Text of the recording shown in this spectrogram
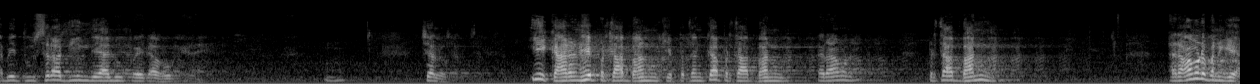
अभी दूसरा दीन दयालु पैदा हो गया है। चलो, ये कारण है प्रताप भानु के पतन का। प्रताप भानु, रावण, प्रताप भानु, रावण बन गया।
